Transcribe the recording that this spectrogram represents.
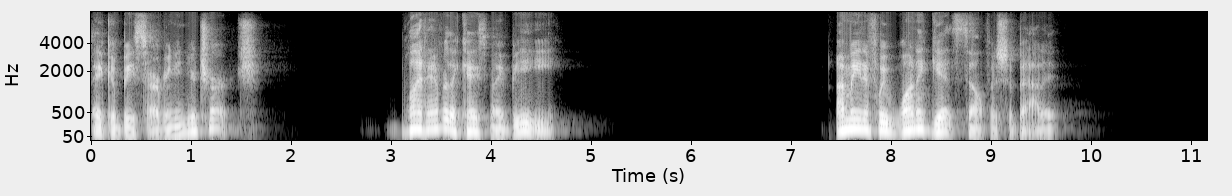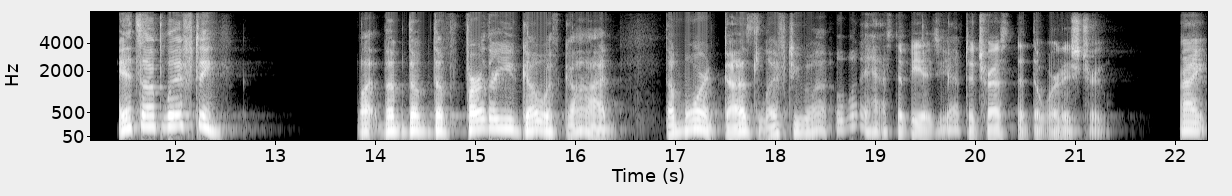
it could be serving in your church. Whatever the case may be. I mean, if we want to get selfish about it, it's uplifting. Like the the the further you go with God, the more it does lift you up. Well, what it has to be is you have to trust that the word is true, right?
